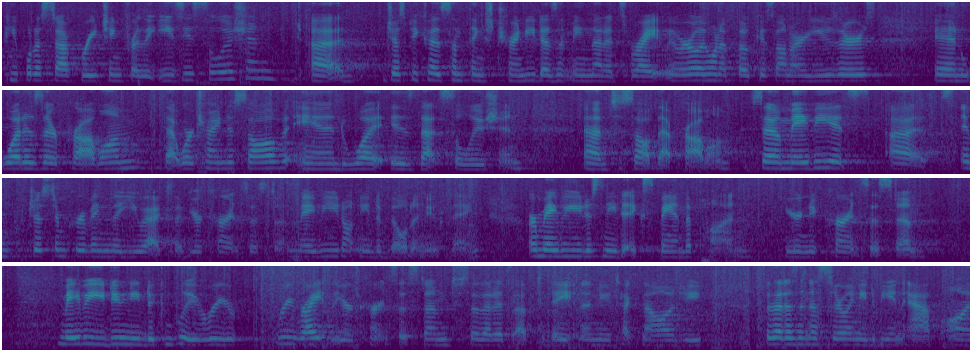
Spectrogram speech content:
people to stop reaching for the easy solution. Uh, just because something's trendy doesn't mean that it's right. We really want to focus on our users and what is their problem that we're trying to solve and what is that solution um, to solve that problem. So maybe it's, uh, it's imp- just improving the UX of your current system. Maybe you don't need to build a new thing. Or maybe you just need to expand upon your current system. Maybe you do need to completely re- rewrite your current system so that it's up to date in a new technology but that doesn't necessarily need to be an app on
